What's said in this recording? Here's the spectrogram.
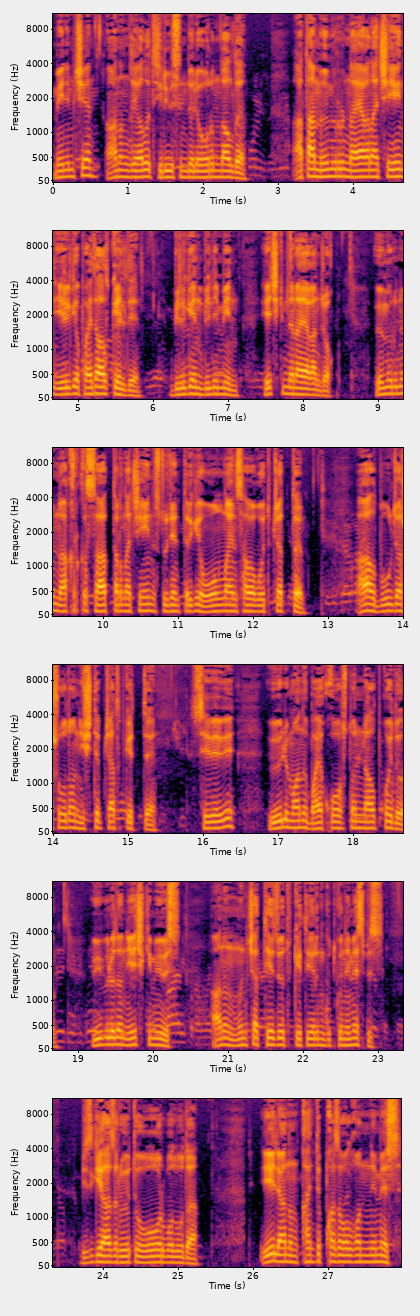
менимче анын кыялы тирүүсүндө эле орундалды. Атам өмүрүнүн аягына чейин элге пайда алып келди. Билген билимин эч кимден аяган жок. Өмүрүнүн акыркы сааттарына чейин студенттерге онлайн сабак өтүп жатты. Ал бул жашоодон иштеп жатып кетти. Себеби өлүм аны байкоосунан эле алып койду. Үй бүлөдөн эч кимибиз анын мынча тез өтүп кетээрин күткөн эмеспиз. Бизге азыр өтө оор болууда. Эл анын кантип каза болгонун эмес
